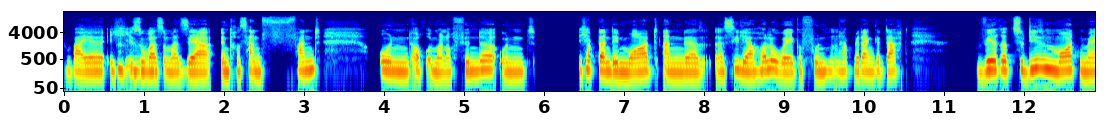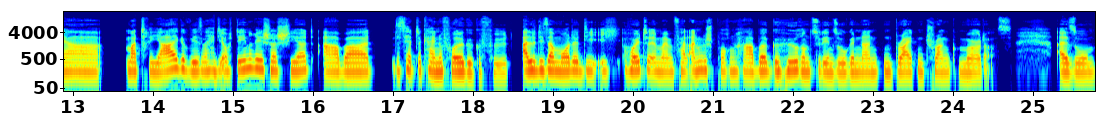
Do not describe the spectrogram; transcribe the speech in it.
weil ich mhm. sowas immer sehr interessant fand und auch immer noch finde. Und ich habe dann den Mord an der äh, Celia Holloway gefunden und habe mir dann gedacht, wäre zu diesem Mord mehr Material gewesen, hätte ich auch den recherchiert, aber das hätte keine Folge gefüllt. Alle dieser Morde, die ich heute in meinem Fall angesprochen habe, gehören zu den sogenannten Brighton Trunk Murders. Also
